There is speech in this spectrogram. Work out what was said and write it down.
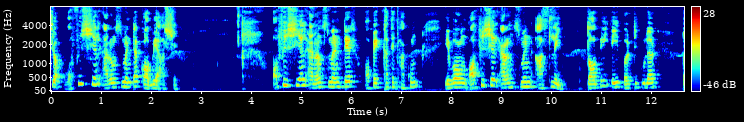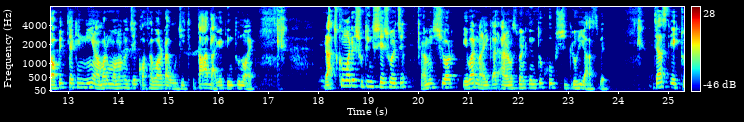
যে অফিসিয়াল অ্যানাউন্সমেন্টটা কবে আসে। অফিসিয়াল অ্যানাউন্সমেন্টের অপেক্ষাতে থাকুন এবং অফিসিয়াল অ্যানাউন্সমেন্ট আসলেই তবেই এই পার্টিকুলার টপিকটাকে নিয়ে আমার মনে হয় যে কথা বলাটা উচিত। তার আগে কিন্তু নয়। রাজকুমারের শুটিং শেষ হয়েছে। আমি শিওর এবার নায়িকার অ্যানাউন্সমেন্ট কিন্তু খুব শীঘ্রই আসবে। জাস্ট একটু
